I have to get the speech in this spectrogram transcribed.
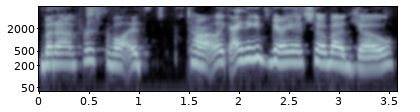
But um, first of all, it's tar- like I think it's very much so about Joe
